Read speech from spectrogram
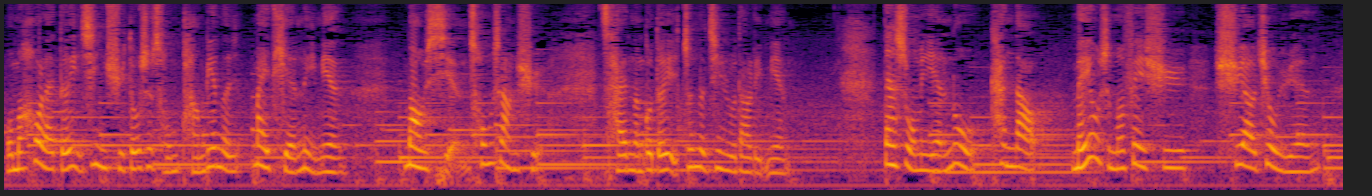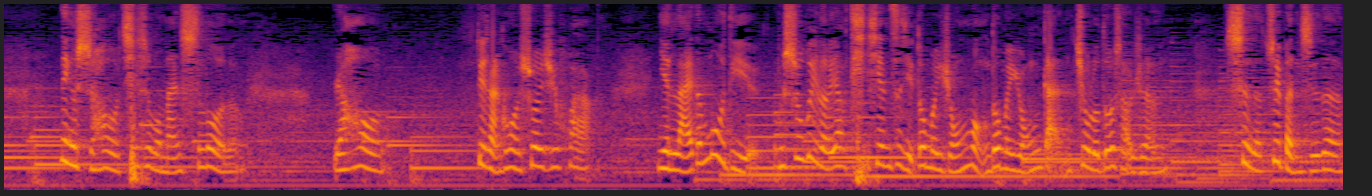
我们后来得以进去，都是从旁边的麦田里面冒险冲上去，才能够得以真的进入到里面。但是我们沿路看到没有什么废墟需要救援，那个时候其实我蛮失落的。然后队长跟我说一句话：“你来的目的不是为了要体现自己多么勇猛、多么勇敢，救了多少人。”是的，最本质的，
